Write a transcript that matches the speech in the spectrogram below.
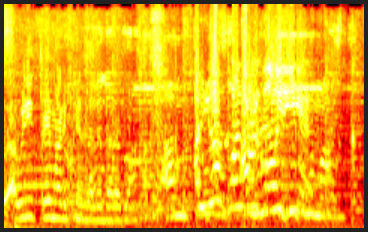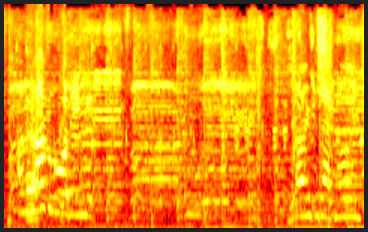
uh, we need three more to create another butter block. Okay, um, oh, you have one I'm really deep in the mine. I'm yeah. not recording it. Sorry for that noise.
